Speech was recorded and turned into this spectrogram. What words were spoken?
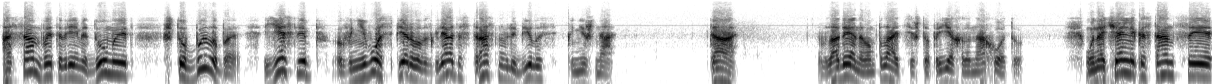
а сам в это время думает, что было бы, если б в него с первого взгляда страстно влюбилась княжна. Да, в ладеновом платье, что приехала на охоту. У начальника станции,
